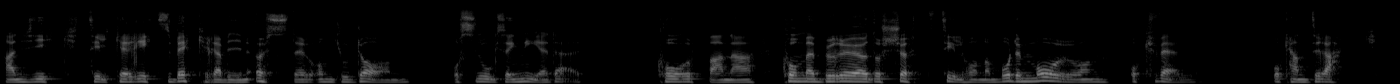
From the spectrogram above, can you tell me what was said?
Han gick till Kerits bäckravin öster om Jordan och slog sig ner där. Korparna kom med bröd och kött till honom både morgon och kväll och han drack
